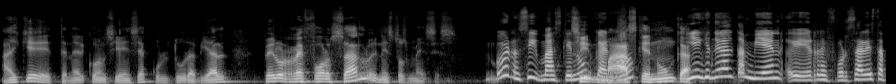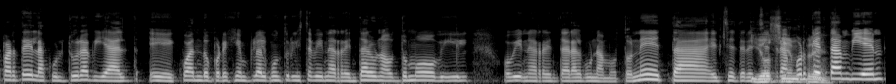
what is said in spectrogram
hay que tener conciencia, cultura vial, pero reforzarlo en estos meses. Bueno, sí, más que nunca, más que nunca. Y en general también eh, reforzar esta parte de la cultura vial eh, cuando, por ejemplo, algún turista viene a rentar un automóvil o viene a rentar alguna motoneta, etcétera, etcétera. Porque también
